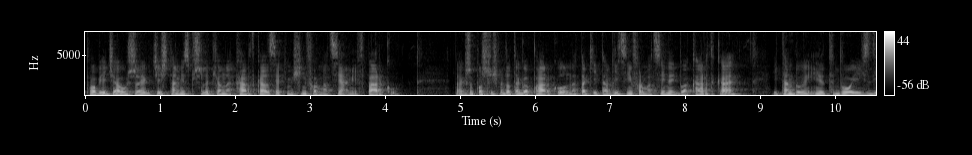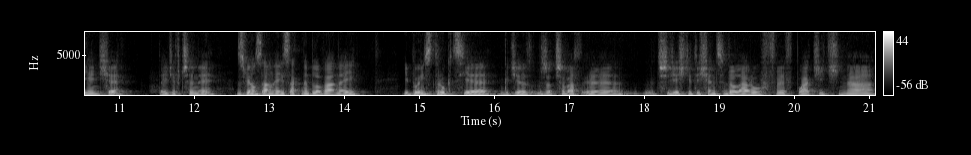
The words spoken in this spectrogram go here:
powiedział, że gdzieś tam jest przylepiona kartka z jakimiś informacjami w parku. Także poszliśmy do tego parku, na takiej tablicy informacyjnej była kartka i tam było jej zdjęcie tej dziewczyny związanej, zakneblowanej i były instrukcje, gdzie, że trzeba 30 e, tysięcy dolarów e, wpłacić na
